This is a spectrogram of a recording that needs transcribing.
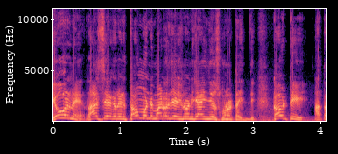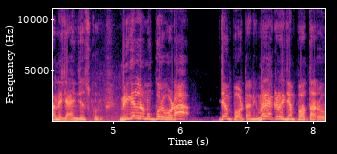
ఎవరిని? రాజశేఖర రెడ్డి తమ్ముడిని మర్డర్ చేసిన జాయిన్ చేసుకున్నట్టు అయింది కాబట్టి అతన్ని జాయిన్ చేసుకోరు. మిగిలిన ముగ్గురు కూడా జంప్ అవటానికి. మరి ఎక్కడికి జంప్ అవుతారు?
